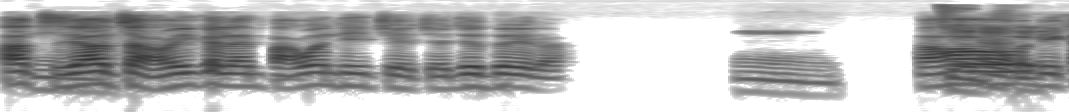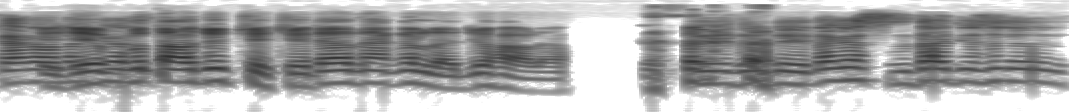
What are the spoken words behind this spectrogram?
他只要找一个人把问题解决就对了。嗯，然后你看到、那个、解决不到就解决掉那个人就好了。对对对，那个时代就是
